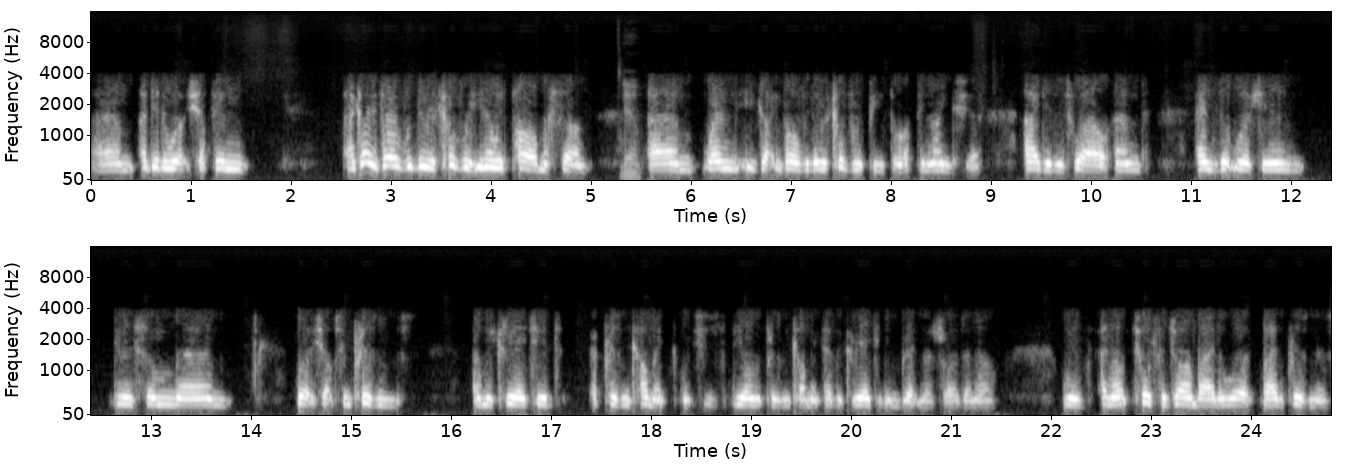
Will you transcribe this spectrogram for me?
Um, I did a workshop in. I got involved with the recovery, you know, with Paul, my son Yeah. um, when he got involved with the recovery people up in Lancashire. I did as well, and ended up working in doing some um, workshops in prisons, and we created a prison comic, which is the only prison comic ever created in Britain, as far as I know, with and totally drawn by the work by the prisoners.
